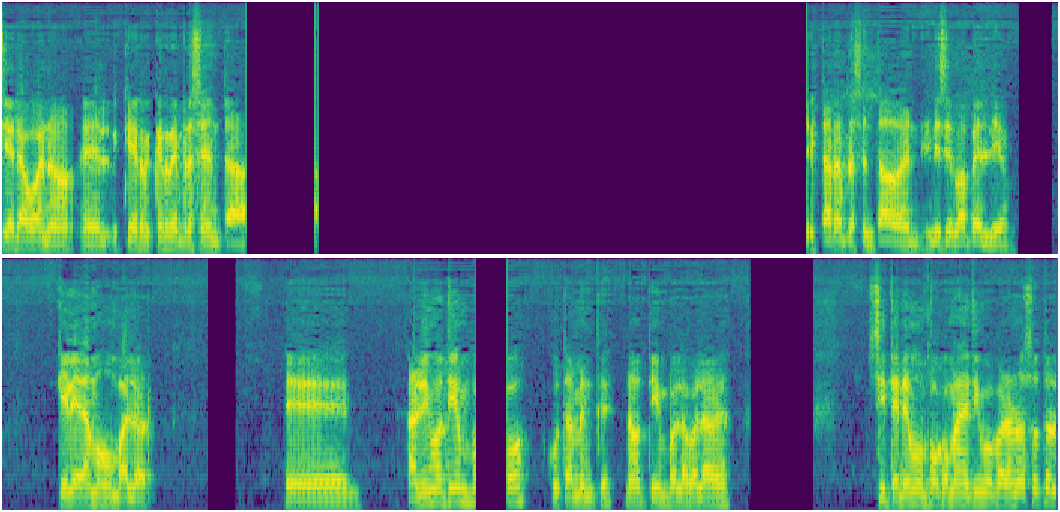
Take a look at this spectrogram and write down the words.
era, bueno, el, ¿qué, ¿qué, representa? Está representado en, en, ese papel, digamos. ¿Qué le damos un valor? Eh, al mismo tiempo, justamente, no tiempo la palabra. Si tenemos un poco más de tiempo para nosotros,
